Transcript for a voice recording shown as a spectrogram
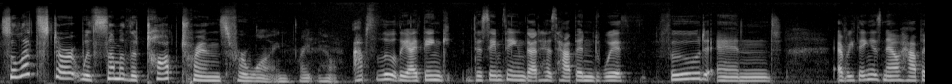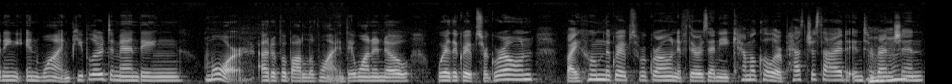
So let's start with some of the top trends for wine right now. Absolutely. I think the same thing that has happened with food and everything is now happening in wine. People are demanding more out of a bottle of wine. They want to know where the grapes are grown, by whom the grapes were grown, if there is any chemical or pesticide intervention.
